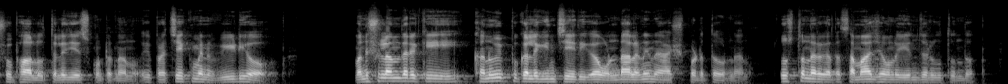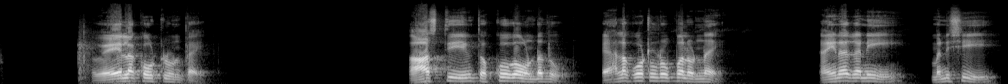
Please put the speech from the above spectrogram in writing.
శుభాలు తెలియజేసుకుంటున్నాను ఈ ప్రత్యేకమైన వీడియో మనుషులందరికీ కనువిప్పు కలిగించేదిగా ఉండాలని నేను ఆశపడుతూ ఉన్నాను చూస్తున్నారు కదా సమాజంలో ఏం జరుగుతుందో వేల కోట్లు ఉంటాయి ఆస్తి ఏం తక్కువగా ఉండదు వేల కోట్ల రూపాయలు ఉన్నాయి అయినా కానీ మనిషి ఆ,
